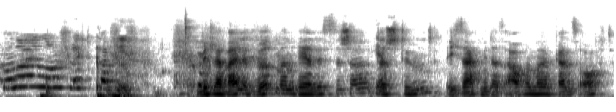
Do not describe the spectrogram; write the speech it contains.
So eine schlechte Partie. Mittlerweile wird man realistischer, ja. das stimmt. Ich sag mir das auch immer ganz oft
